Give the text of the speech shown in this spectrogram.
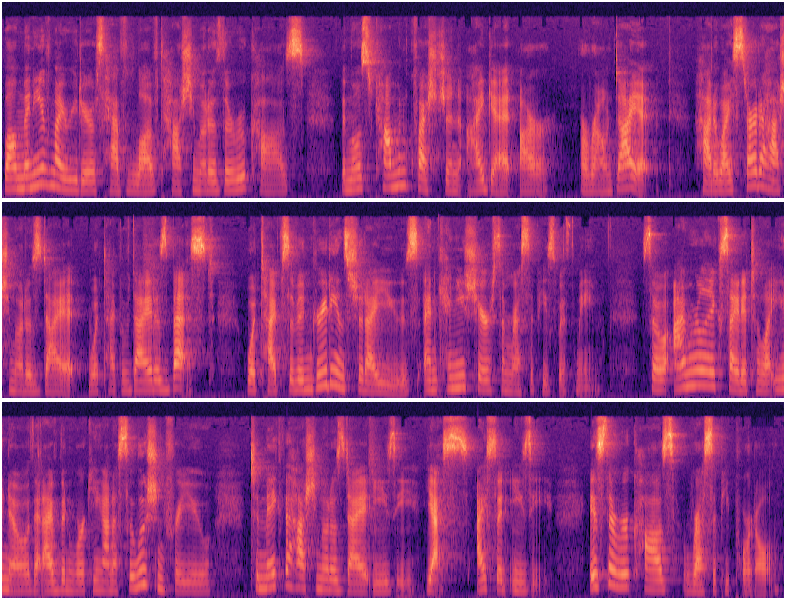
While many of my readers have loved Hashimoto's the root cause, the most common question I get are around diet. How do I start a Hashimoto's diet? What type of diet is best? What types of ingredients should I use? And can you share some recipes with me? So I'm really excited to let you know that I've been working on a solution for you to make the Hashimoto's diet easy. Yes, I said easy. It's the Root Cause Recipe Portal.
